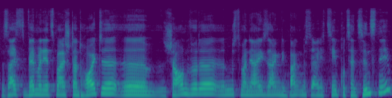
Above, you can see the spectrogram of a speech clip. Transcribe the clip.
Das heißt, wenn man jetzt mal Stand heute äh, schauen würde, müsste man ja eigentlich sagen, die Bank müsste eigentlich 10% Zins nehmen.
